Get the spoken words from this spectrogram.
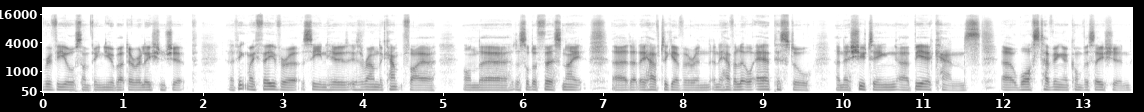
reveals something new about their relationship I think my favourite scene here is around the campfire on the sort of first night uh, that they have together, and, and they have a little air pistol and they're shooting uh, beer cans uh, whilst having a conversation,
